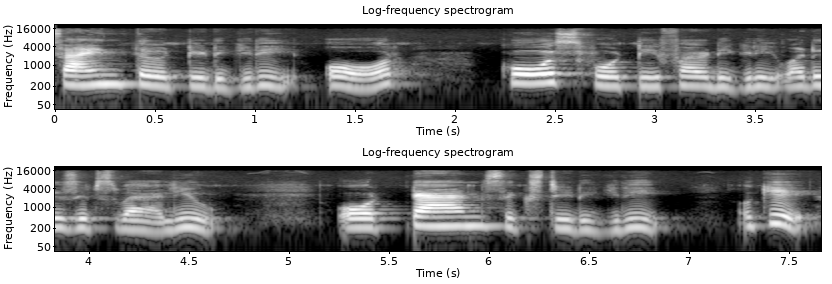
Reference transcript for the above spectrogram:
sine 30 degree or cos 45 degree what is its value or tan 60 degree. Okay,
